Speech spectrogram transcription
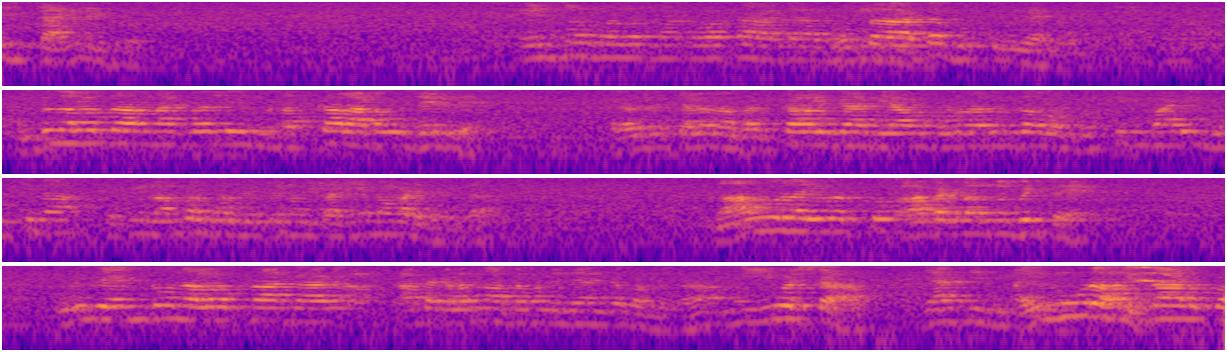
ಹೆಚ್ಚಾಗಿ ನಡೀತವೆ. ಎಂಟುನೂರ ನಲವತ್ನಾಲ್ಕು ಹೊಸ ಆಟ ಹೊಸ ಆಟ ಬುಕ್ಕಿಂಗ್ ಆಗಿದೆ ಎಂಟು ನಲವತ್ತಾರು ನಾಲ್ಕರಲ್ಲಿ ತತ್ಕಾಲ ಆಟವು ಸೇರಿದೆ. ಯಾಕಂದರೆ ಕೆಲವು ನಾವು ತತ್ಕಾಲಿಗಾಗಿ ಯಾವ ಕೊಡೋದಾದ್ರೂ ಸಹ ಬುಕ್ಕಿಂಗ್ ಮಾಡಿ ಬುಕ್ಕಿನ ಬುಕ್ಕಿಂಗ್ ನಂಬರ್ ಕೊಡಬೇಕು ಅಂತ ನಿಯಮ ಮಾಡಿದ್ರಿಂದ ನಾನ್ನೂರ ಐವತ್ತು ಆಟಗಳನ್ನು ಬಿಟ್ಟರೆ ಉಳಿದ ಎಂಟು ನಲವತ್ನಾಲ್ಕು ಆಟ ಆಟಗಳನ್ನು ಆಟ ಬಂದಿದೆ ಅಂತ ಬಂದು ಸಹ ನಮ್ಮ ಈ ವರ್ಷ ಜಾಸ್ತಿ. ಐನೂರ ಹದಿನಾಲ್ಕು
